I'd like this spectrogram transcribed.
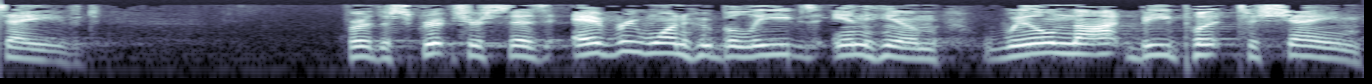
saved. For the scripture says, everyone who believes in him will not be put to shame.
